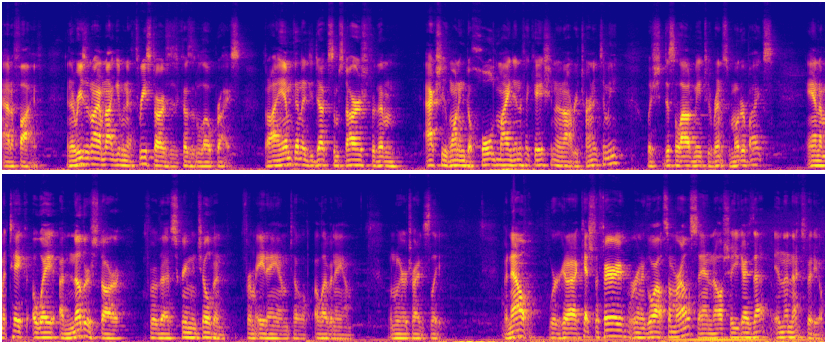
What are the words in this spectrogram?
out of five. And the reason why I'm not giving it three stars is because of the low price. But I am gonna deduct some stars for them actually wanting to hold my identification and not return it to me, which disallowed me to rent some motorbikes. And I'm gonna take away another star for the Screaming Children from 8 a.m. till 11 a.m. when we were trying to sleep. But now we're gonna catch the ferry, we're gonna go out somewhere else, and I'll show you guys that in the next video.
